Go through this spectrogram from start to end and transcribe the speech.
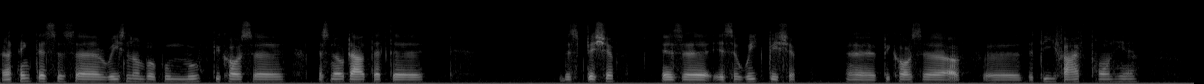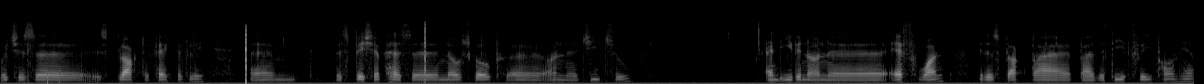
And I think this is a reasonable move because uh, there's no doubt that the this bishop is a is a weak bishop uh, because uh, of uh, the d5 pawn here, which is uh, is blocked effectively. Um, this bishop has uh, no scope uh, on uh, g2 and even on f1 it is blocked by by the d3 pawn here.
